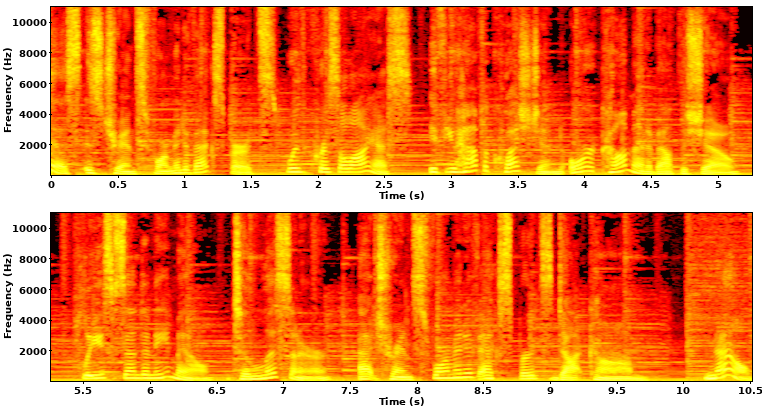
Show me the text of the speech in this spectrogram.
This is Transformative Experts with Chris Elias. If you have a question or a comment about the show, please send an email to listener at transformativeexperts.com. Now,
